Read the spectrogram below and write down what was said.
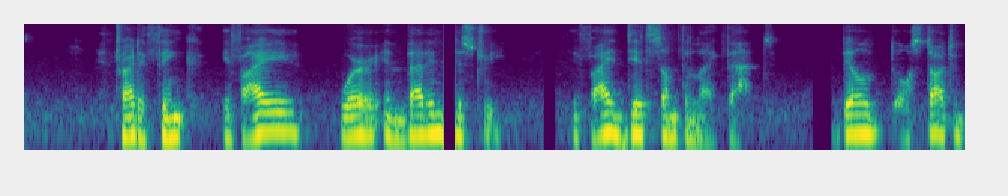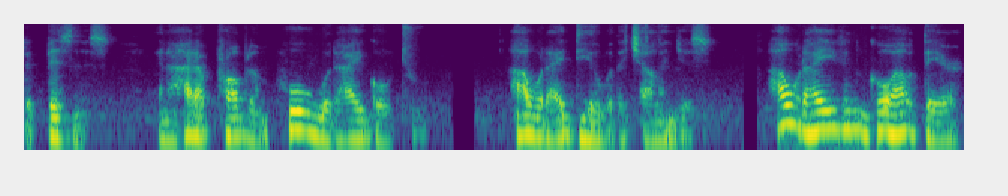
and try to think if I were in that industry, if I did something like that, built or started a business, and I had a problem, who would I go to? How would I deal with the challenges? How would I even go out there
